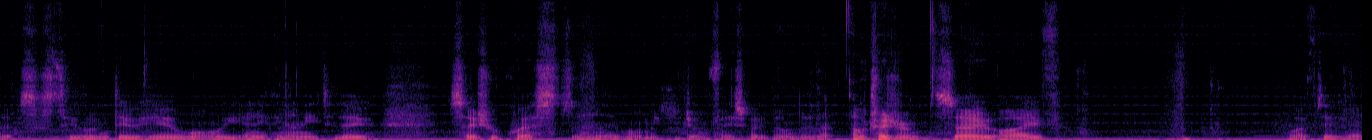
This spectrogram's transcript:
let's see what we can do here. What we anything I need to do? Social quest. Uh, they want me to join Facebook. Don't do that. Oh, treasure room. So I've what I have to do here.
